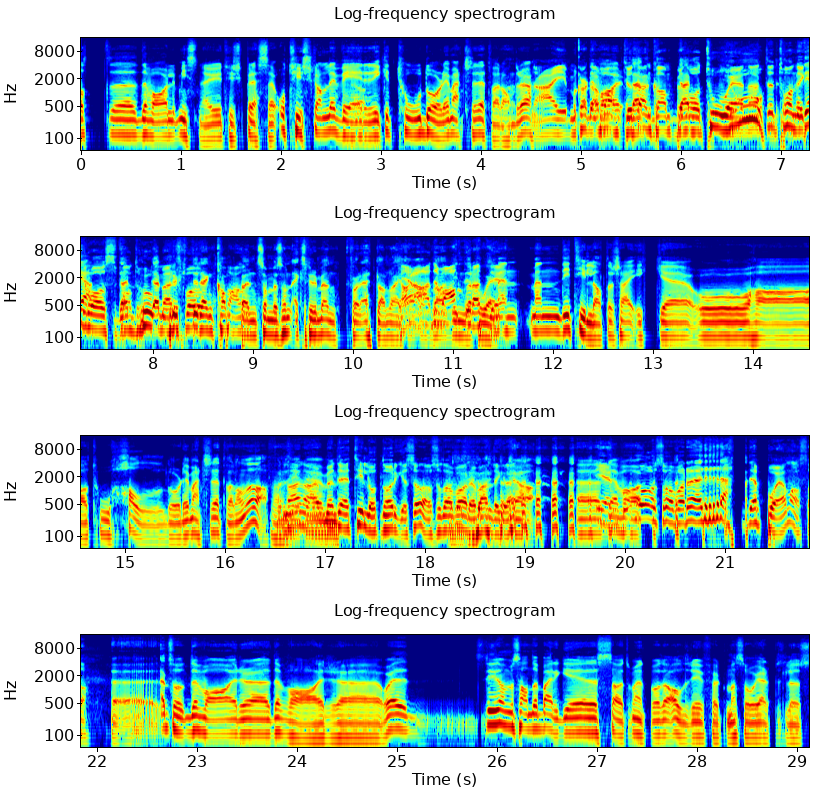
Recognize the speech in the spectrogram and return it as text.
at eh, det var misnøye i tysk presse. Og Tyskland leverer ikke to dårlige matcher etter hverandre. Nei, men klart de Det var- vant jo den kampen og 2-1 etter Tony det Cross De, brukte den kampen som et sånn eksperiment for et eller annet. Ja, det var akkurat det. Men, men de tillater seg ikke å ha to halvdårlige matcher etter hverandre, da. Nei, si nei, men det tillot Norge seg, da, så da var det veldig greit. ja, uh, det var, og så var det rett nedpå igjen, altså. Uh, så det var Det var uh, Og jeg liksom, Sander Berge sa jo til meg etterpå at jeg aldri følte meg så hjelpeløs,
